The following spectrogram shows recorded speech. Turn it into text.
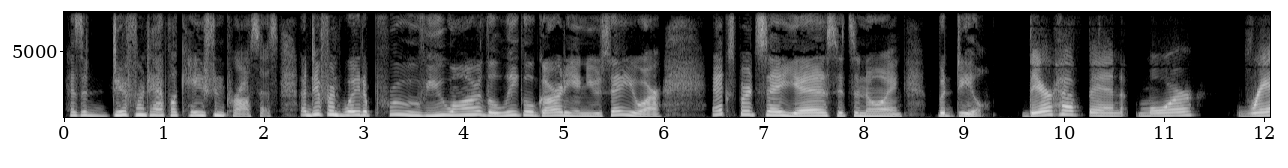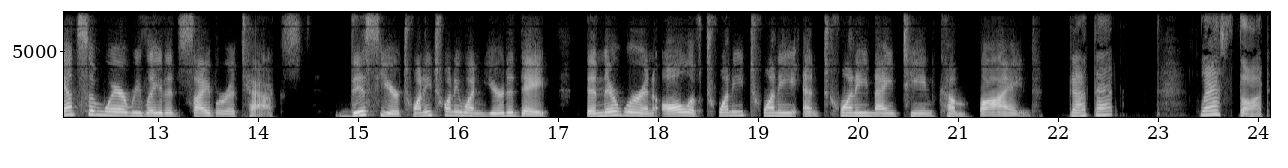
has a different application process, a different way to prove you are the legal guardian you say you are. Experts say, yes, it's annoying, but deal. There have been more ransomware related cyber attacks this year, 2021 year to date, than there were in all of 2020 and 2019 combined. Got that? Last thought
